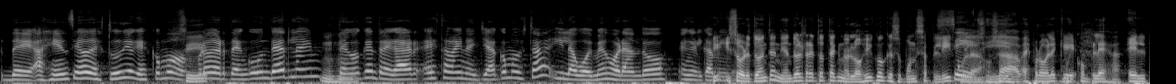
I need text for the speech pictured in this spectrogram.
de agencia o de estudio, que es como, Sí. brother, tengo un deadline, tengo que entregar esta vaina ya como está y la voy mejorando en el camino. y sobre todo entendiendo el reto tecnológico que supone esa película. Sí. o sea, Sí, es probable que muy compleja. El,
